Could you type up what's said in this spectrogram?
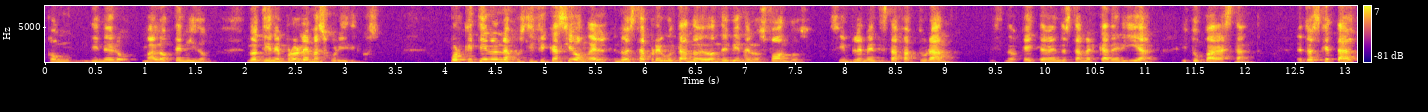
con dinero mal obtenido no tiene problemas jurídicos? Porque tiene una justificación. Él no está preguntando de dónde vienen los fondos, simplemente está facturando. Diciendo, ok, te vendo esta mercadería y tú pagas tanto. Entonces, ¿qué tal?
